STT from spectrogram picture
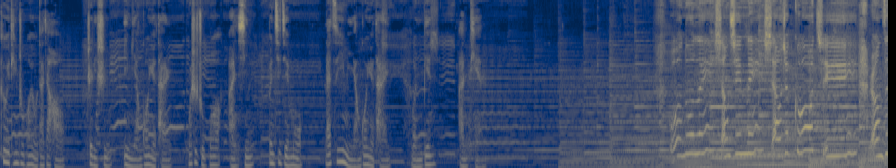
各位听众朋友，大家好，这里是一米阳光月台，我是主播安心。本期节目来自一米阳光月台，文编安田。我努力想起你，笑着哭泣，让自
